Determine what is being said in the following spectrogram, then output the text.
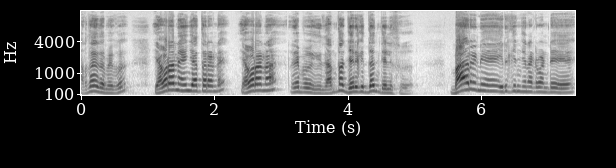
అర్థమైందా మీకు? ఎవరైనా ఏం చేస్తారండి? ఎవరైనా రేపు ఇదంతా జరిగిద్దని తెలుసు. భార్యని ఇరికించినటువంటి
